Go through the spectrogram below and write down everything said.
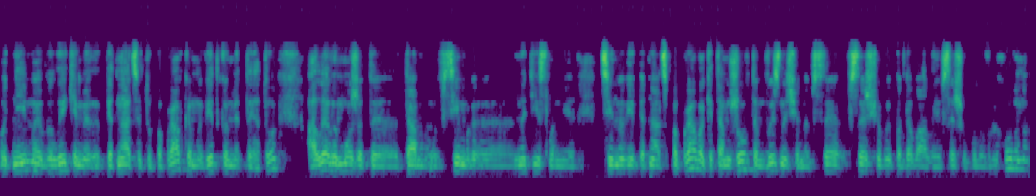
одніми великими 15 поправками від комітету, але ви можете там всім е, надіслані ці нові 15 поправок, і там жовтим визначено все, все, що ви подавали, і все, що було враховано,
